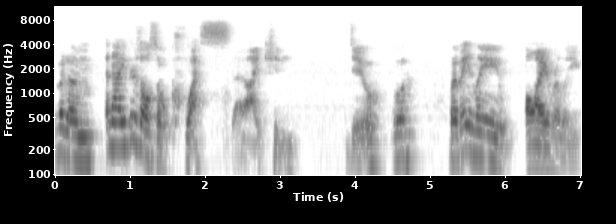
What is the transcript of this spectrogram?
but um, and I there's also quests that I can do, but mainly all I really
